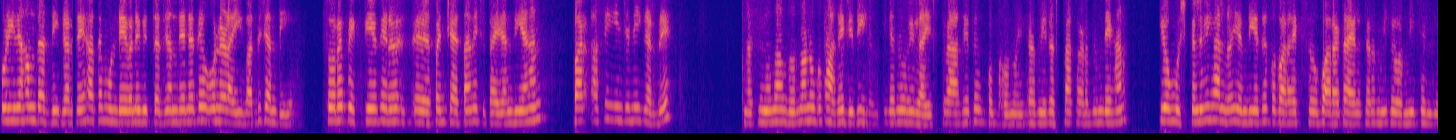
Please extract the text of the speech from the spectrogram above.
ਕੁੜੀ ਨਾਲ ਹਮਦਰਦੀ ਕਰਦੇ ਹਾਂ ਤੇ ਮੁੰਡੇ ਵਾਲੇ ਵਿਤਰ ਜਾਂਦੇ ਨੇ ਤੇ ਉਹ ਲੜਾਈ ਵੱਧ ਜਾਂਦੀ ਹੈ। ਸੋਰੇ ਪੇਕੇ ਫਿਰ ਅਹ, ਪੰਚਾਇਤਾਂ ਵਿੱਚ ਪੈ ਜਾਂਦੀਆਂ ਹਨ। ਪਰ ਅਸੀਂ ਇੰਜ ਨਹੀਂ ਕਰਦੇ। ਅਸੀਂ ਉਹਨਾਂ ਦੋਨਾਂ ਨੂੰ ਬਿਠਾ ਕੇ ਜਿਹਦੀ ਗਲਤੀ ਹੈ ਨੂੰ ਰਿਅਲਾਈਜ਼ ਕਰਾ ਕੇ ਤੇ ਕੰਪਰੋਮਾਈਜ਼ ਦਾ ਵੀ ਰਸਤਾ ਕੱਢ ਦਿੰਦੇ ਹਨ। ਕਿ ਉਹ ਮੁਸ਼ਕਲ ਵੀ ਹੱਲ ਹੋ ਜਾਂਦੀ ਹੈ ਤੇ ਦੁਬਾਰਾ 112 ਟਾਇਲ ਕਰਨ ਦੀ ਲੋੜ ਨਹੀਂ ਪੈਂਦੀ।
